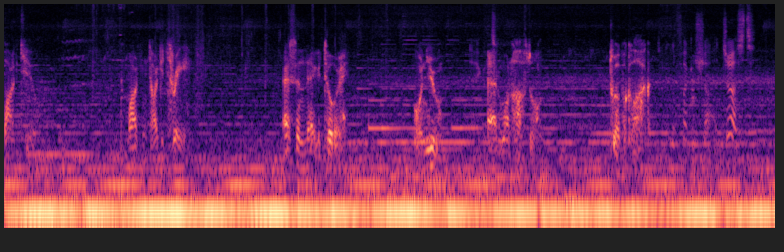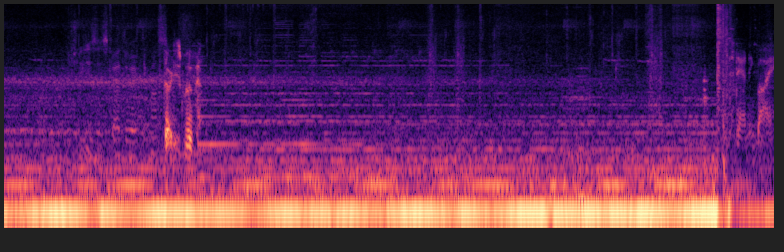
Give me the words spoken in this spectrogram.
Mark 2. Marking target 3. That's a negatory. On you. Add one hostile. 12 o'clock. The fucking shot adjust. Jesus, gotta do everything else. 30's moving. Standing by.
